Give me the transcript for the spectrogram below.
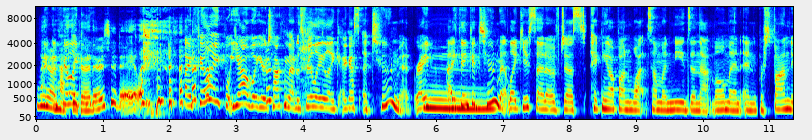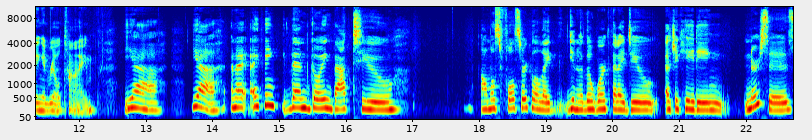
we don't I have to like, go there today. I feel like, yeah, what you're talking about is really like, I guess, attunement, right? Mm. I think attunement, like you said, of just picking up on what someone needs in that moment and responding in real time. Yeah. Yeah. And I, I think then going back to almost full circle, like, you know, the work that I do educating nurses,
